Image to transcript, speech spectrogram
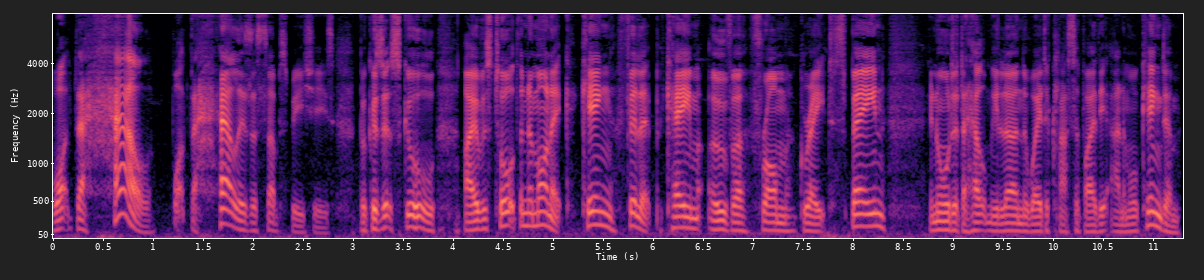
what the hell? What the hell is a subspecies? Because at school I was taught the mnemonic King Philip came over from Great Spain in order to help me learn the way to classify the animal kingdom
